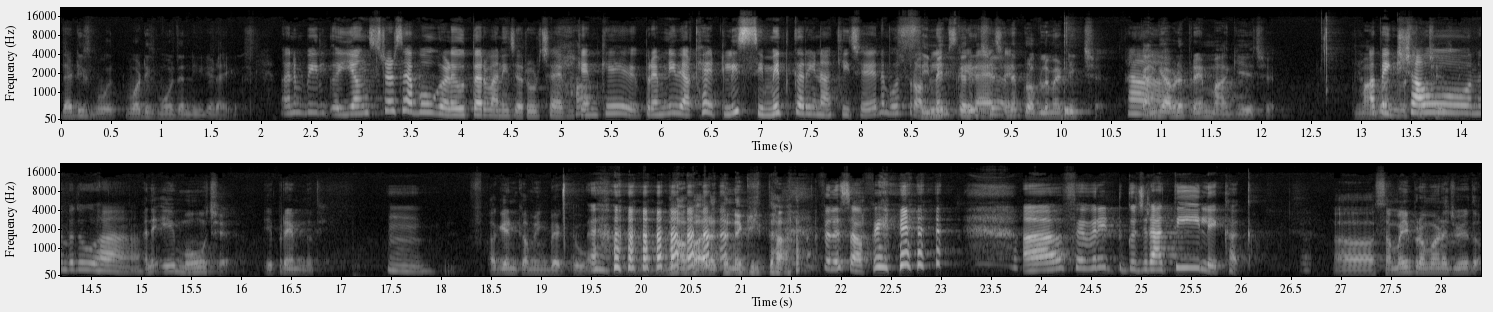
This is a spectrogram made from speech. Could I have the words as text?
That is what is more than needed I guess અને યંગસ્ટર્સે આ બહુ ગળે ઉતરવાની જરૂર છે કેમ કે પ્રેમની વ્યાખ્યા એટલી સીમિત કરી નાખી છે અને બહુ પ્રોબ્લેમ્સ કરી રહ્યા છે અને પ્રોબ્લેમેટિક છે. કારણ કે આપણે પ્રેમ માગીએ છીએ. અપેક્ષાઓ. અને બધું હા. અને એ મોહ છે. એ પ્રેમ નથી. Again coming back to Mahabharat અને ગીતા. ફિલોસોફી ફેવરિટ ગુજરાતી લેખક? સમય પ્રમાણે જોઈએ તો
